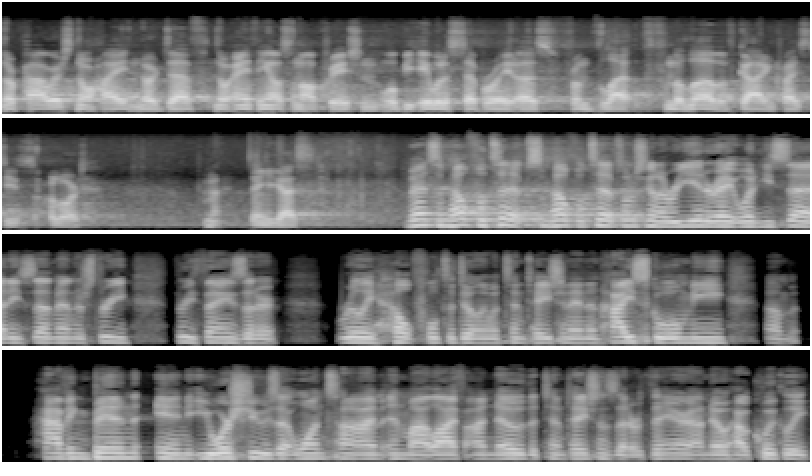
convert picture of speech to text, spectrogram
nor powers, nor height, nor depth, nor anything else in all creation will be able to separate us from the, from the love of God in Christ Jesus our Lord. Thank you, guys. Man, some helpful tips. Some helpful tips. I'm just going to reiterate what he said. He said, "Man, there's three three things that are really helpful to dealing with temptation." And in high school, me um, having been in your shoes at one time in my life, I know the temptations that are there. I know how quickly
